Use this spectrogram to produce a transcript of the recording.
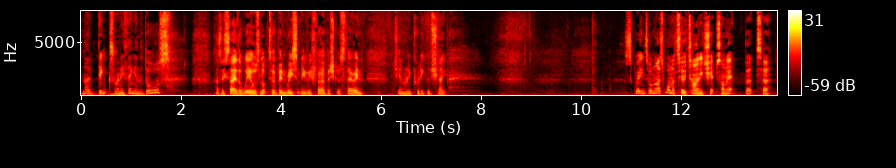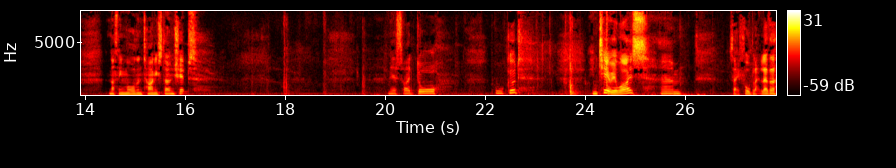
no dinks or anything in the doors. As we say, the wheels look to have been recently refurbished because they're in generally pretty good shape. Screen's all nice, one or two tiny chips on it, but uh, nothing more than tiny stone chips. Near side door, all good. Interior wise, um, say full black leather,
